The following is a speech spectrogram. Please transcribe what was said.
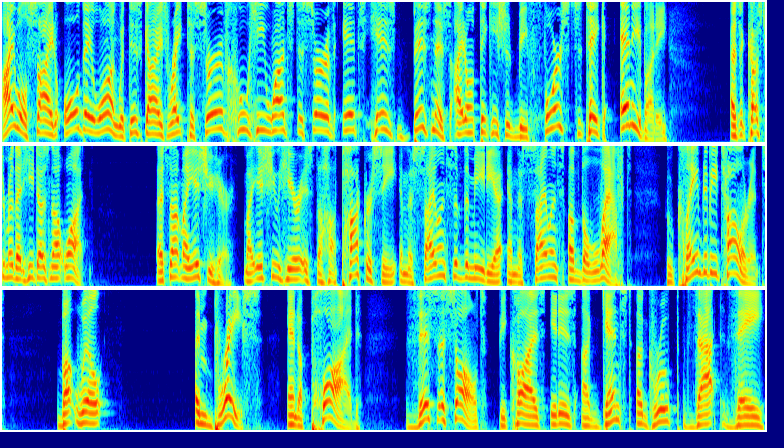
I will side all day long with this guy's right to serve who he wants to serve. It's his business. I don't think he should be forced to take anybody as a customer that he does not want. That's not my issue here. My issue here is the hypocrisy and the silence of the media and the silence of the left who claim to be tolerant, but will embrace and applaud this assault because it is against a group that they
